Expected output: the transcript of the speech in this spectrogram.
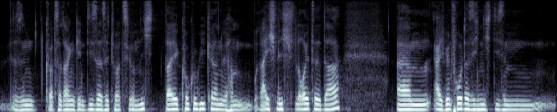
wir sind Gott sei Dank in dieser Situation nicht bei Kokogikan. Wir haben reichlich Leute da. Ähm, aber ich bin froh, dass ich nicht diesen,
